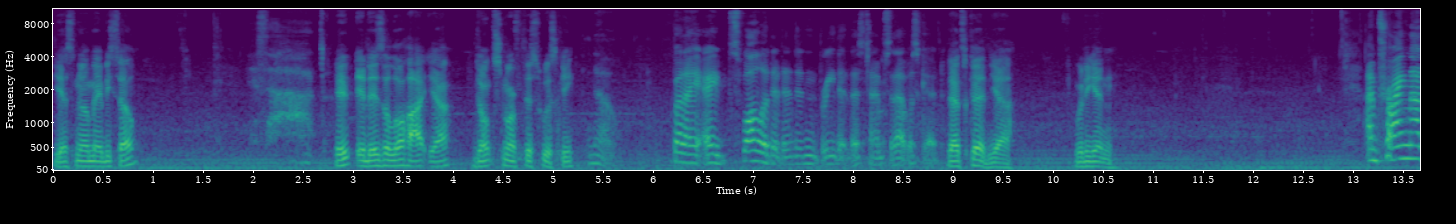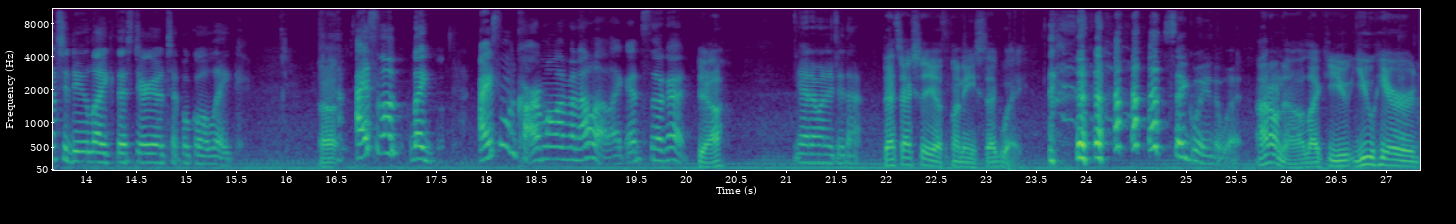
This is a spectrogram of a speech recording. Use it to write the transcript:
Yes, no, maybe so. it's hot It, it is a little hot, yeah. Don't snorf this whiskey. no but I, I swallowed it and didn't breathe it this time so that was good That's good, yeah. What are you getting? i'm trying not to do like the stereotypical like Uh, i smell like i smell caramel and vanilla like it's so good yeah. yeah i don't want to do that That's actually a funny segue. segue into what I don't know. Like you, you hear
